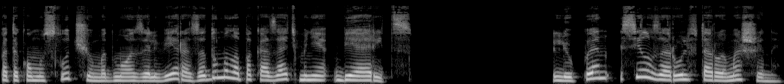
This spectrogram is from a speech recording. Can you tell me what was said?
По такому случаю мадмуазель Вера задумала показать мне Биарриц. Люпен сел за руль второй машины.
